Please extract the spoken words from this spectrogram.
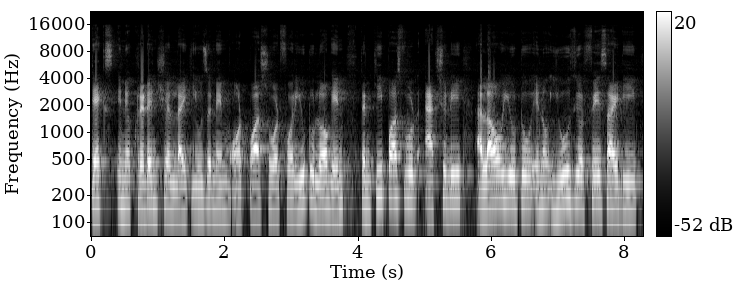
takes in a credential like username or password for you to log in then key pass would actually allow you to you know use your face id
